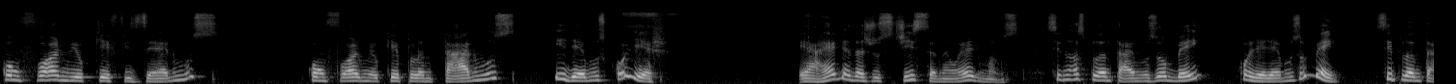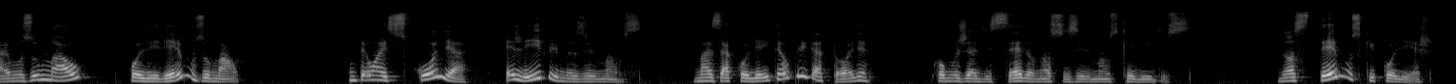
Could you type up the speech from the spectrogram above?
conforme o que fizermos, conforme o que plantarmos, iremos colher. É a regra da justiça, não é, irmãos? Se nós plantarmos o bem, colheremos o bem. Se plantarmos o mal, colheremos o mal. Então a escolha é livre, meus irmãos, mas a colheita é obrigatória, como já disseram nossos irmãos queridos. Nós temos que colher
